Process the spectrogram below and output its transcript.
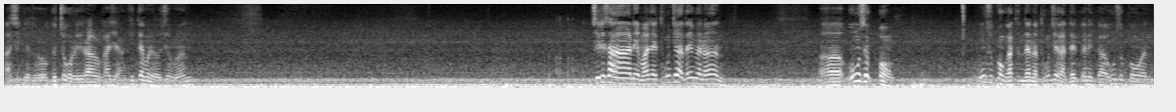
아쉽게도 그쪽으로 일하러 가지 않기 때문에 요즘은. 지리산이 만약에 통제가 되면은 어, 웅석봉 웅석봉 같은 데는 통제가 안 될 거니까 웅석봉은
